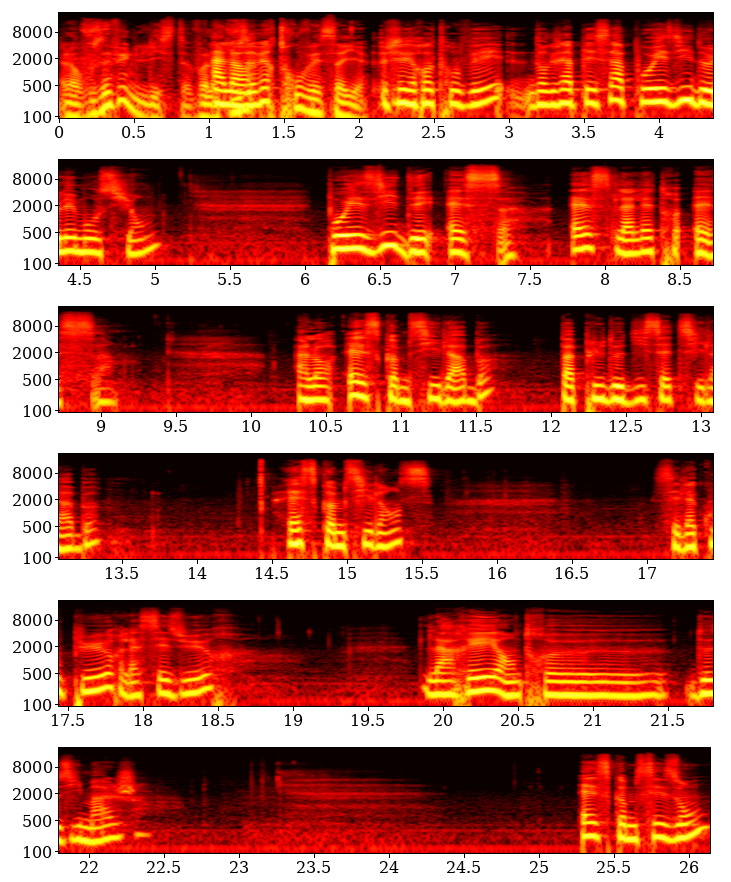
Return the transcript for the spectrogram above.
Alors, vous avez une liste, voilà, vous avez retrouvé, ça y est. J'ai retrouvé, donc j'ai appelé ça poésie de l'émotion. Poésie des S. S, la lettre S. Alors, S comme syllabe, pas plus de 17 syllabes. S comme silence, c'est la coupure, la césure, l'arrêt entre deux images. S comme saison,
